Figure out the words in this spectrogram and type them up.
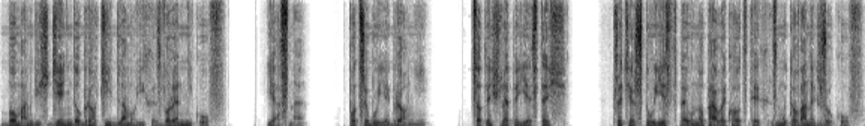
Bo mam dziś dzień dobroci dla moich zwolenników. Jasne. Potrzebuję broni. Co ty ślepy jesteś? Przecież tu jest pełno pałek od tych zmutowanych żuków.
